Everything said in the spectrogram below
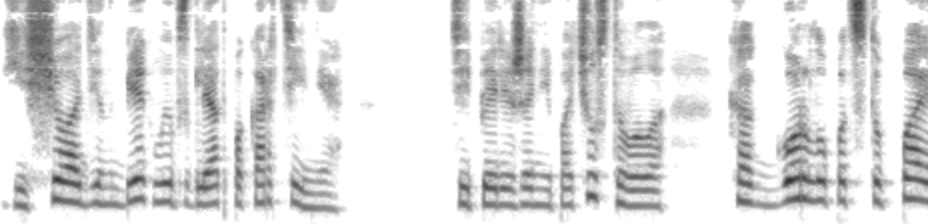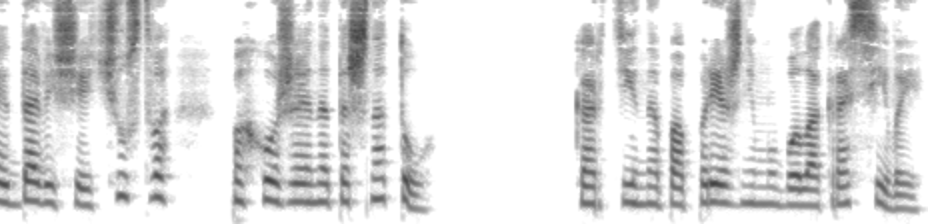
Еще один беглый взгляд по картине. Теперь и Женя почувствовала, как к горлу подступает давящее чувство, похожее на тошноту. Картина по-прежнему была красивой,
